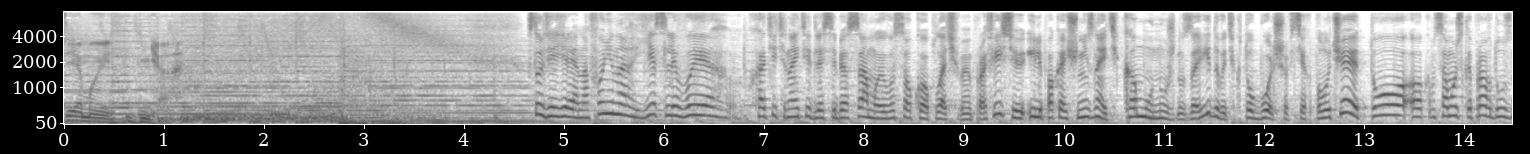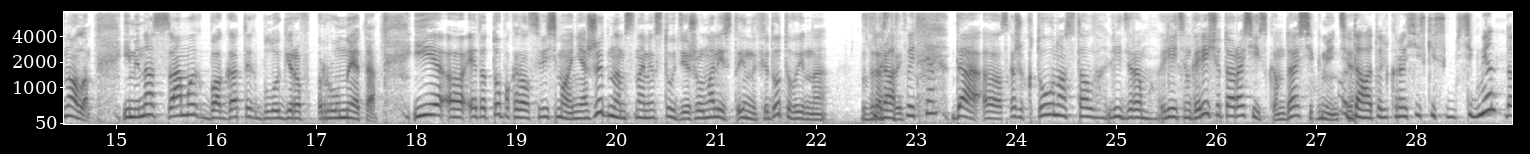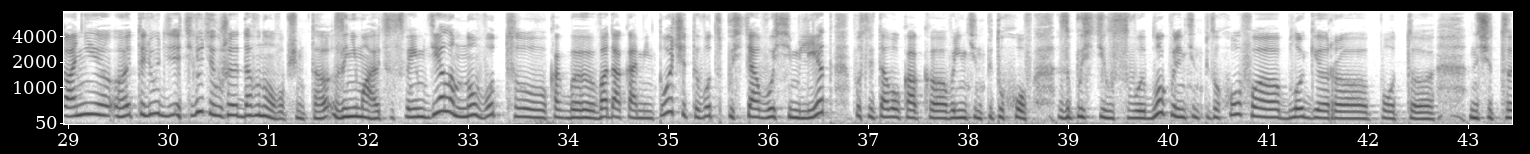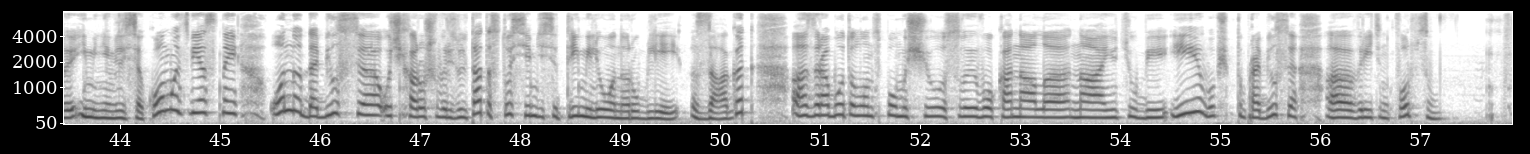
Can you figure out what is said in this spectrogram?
Темы дня. Студия Елена Фонина. Если вы хотите найти для себя самую высокооплачиваемую профессию или пока еще не знаете, кому нужно завидовать, кто больше всех получает, то э, «Комсомольская правда» узнала имена самых богатых блогеров Рунета. И э, этот топ оказался весьма неожиданным. С нами в студии журналист Инна Федотова. Инна, Здравствуй. Здравствуйте. Да, э, скажи, кто у нас стал лидером рейтинга? Речь идет о российском, да, сегменте? Да, только российский сегмент, они, это люди, эти люди уже давно, в общем-то, занимаются своим делом, но вот э, как бы вода камень точит, и вот спустя 8 лет после того, как э, Валентин Петухов запустил свой блог, Валентин Петухов, блогер под, значит, именем Вельсяком известный, он добился очень хорошего результата, 173 миллиона рублей за год заработал он с помощью своего канала на YouTube и, в общем-то, пробился э, в рейтинг Forbes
